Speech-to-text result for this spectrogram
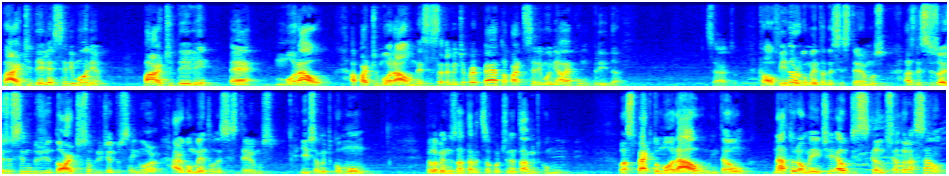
Parte dele é cerimônia, parte dele é moral. A parte moral necessariamente é perpétua, a parte cerimonial é cumprida. Certo? Calvino argumenta nesses termos, as decisões do Sínodo de Dort sobre o dia do Senhor argumentam nesses termos, e isso é muito comum. Pelo menos na tradição continental é muito comum. O aspecto moral, então, naturalmente, é o descanso e adoração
